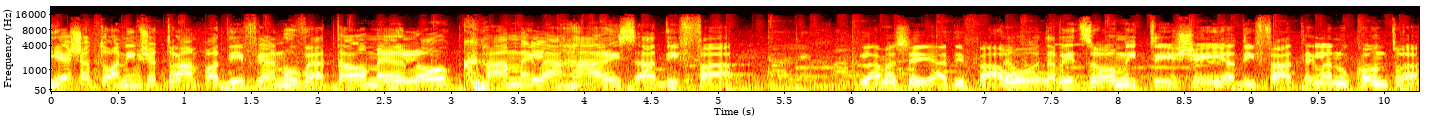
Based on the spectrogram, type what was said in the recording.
יש הטוענים שטראמפ עדיף לנו, ואתה אומר לא, קמלה האריס עדיפה. למה שהיא עדיפה? הוא... דוד, זרום איתי שהיא עדיפה, תן לנו קונטרה.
